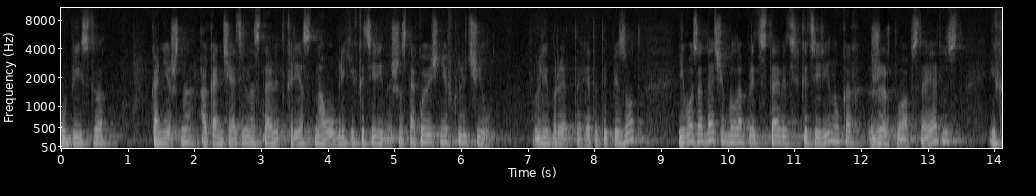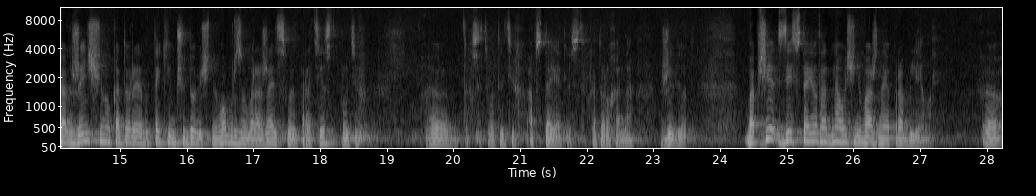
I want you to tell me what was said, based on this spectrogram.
убийство, конечно, окончательно ставит крест на облике Катерины. Шостакович не включил в либретто этот эпизод. Его задача была представить Катерину как жертву обстоятельств и как женщину, которая вот таким чудовищным образом выражает свой протест против э, так сказать, вот этих обстоятельств, в которых она живет. Вообще здесь встает одна очень важная проблема. Э,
